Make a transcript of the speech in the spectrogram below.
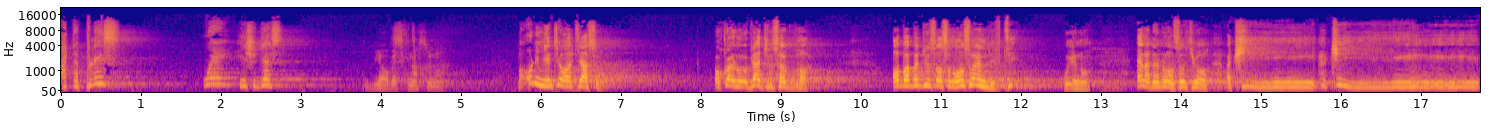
At a place where he should just obi a wobɛtena so no. But only me until aso. Ɔkɔɛ no obi agye so agu hɔ. Ɔba bɛgye so so no ɔnso anlifti wei no. Ɛna de no ɔnso kyi hɔ. Atwii twii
